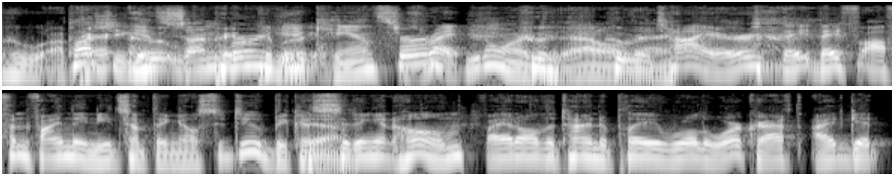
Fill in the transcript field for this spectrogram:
who Plus, you get who- sunburn, you people get cancer. right? You don't wanna do that all Who day. retire? They they often find they need something else to do because Yeah. sitting at home, if I had all the time to play World of Warcraft, I'd get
